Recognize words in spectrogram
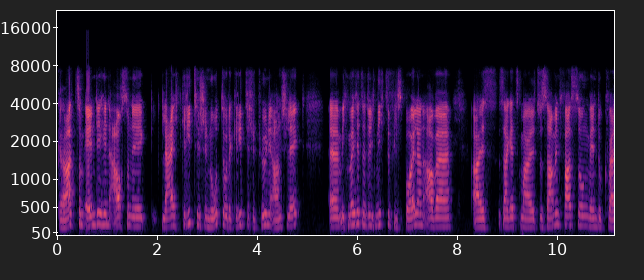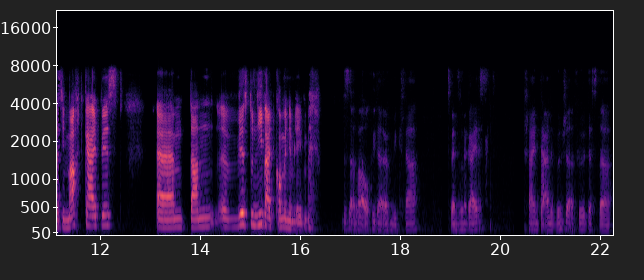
gerade zum Ende hin auch so eine leicht kritische Note oder kritische Töne anschlägt. Ähm, ich möchte jetzt natürlich nicht zu viel spoilern, aber als, sage jetzt mal, Zusammenfassung, wenn du quasi machtgeil bist, ähm, dann äh, wirst du nie weit kommen im Leben ist aber auch wieder irgendwie klar, dass wenn so ein Geist scheint, der alle Wünsche erfüllt, dass da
